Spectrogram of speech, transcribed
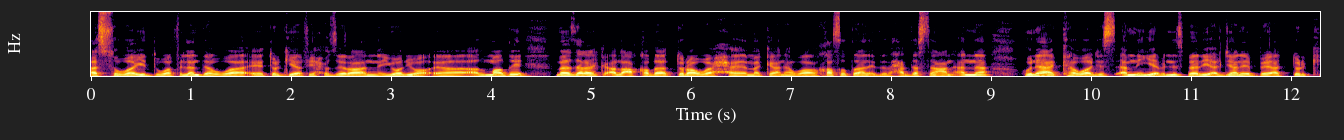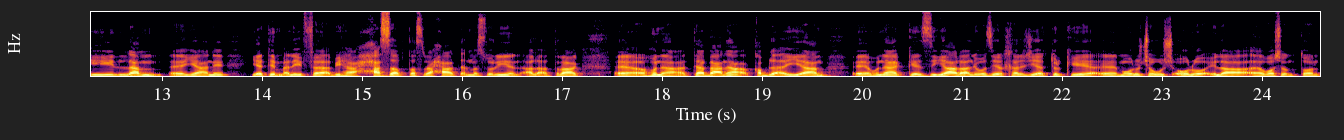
السويد وفنلندا وتركيا في حزيران يونيو آه، الماضي ما زالت العقبات تراوح مكانها. وخاصة إذا تحدثنا عن أن هناك هواجس أمنية بالنسبة للجانب التركي لم آه، يعني يتم الإيفاء بها حسب تصريحات المسؤولين الأتراك آه، هنا. تابعنا قبل أيام هناك زيارة لوزير الخارجية التركي مولود شاوش أولو إلى واشنطن.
